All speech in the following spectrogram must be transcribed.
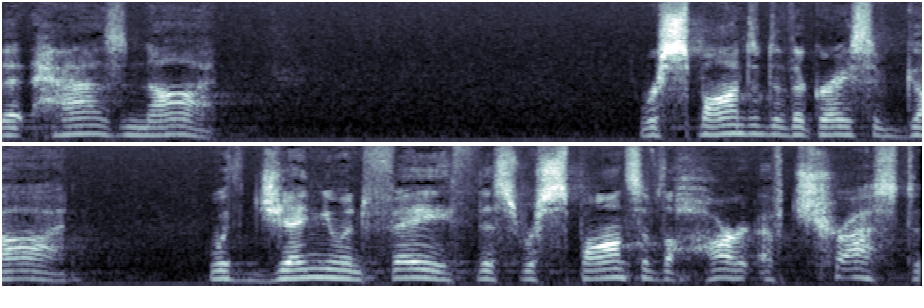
that has not responded to the grace of God with genuine faith, this response of the heart of trust,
